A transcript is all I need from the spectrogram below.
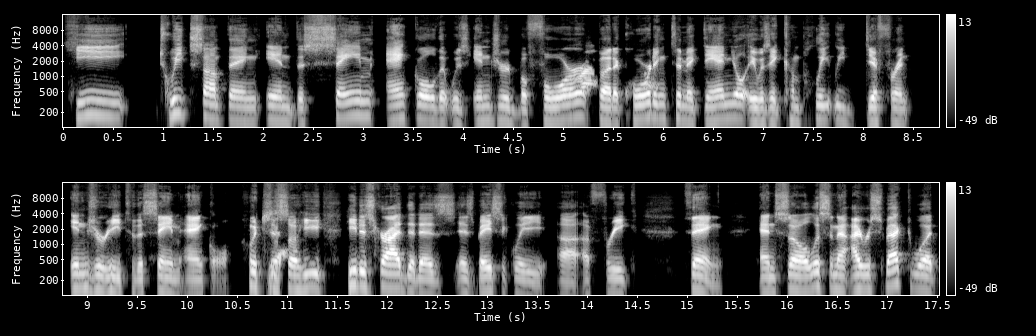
he tweaked something in the same ankle that was injured before, but according to McDaniel, it was a completely different injury to the same ankle, which is yeah. so he he described it as as basically uh, a freak thing. And so, listen, I respect what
